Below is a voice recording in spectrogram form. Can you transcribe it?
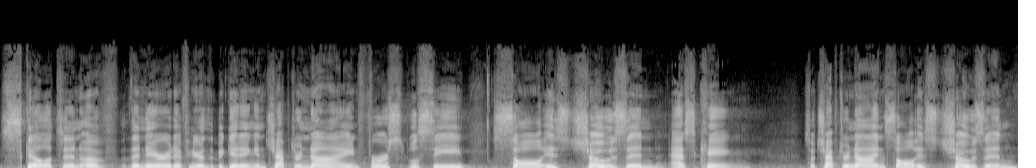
skeleton of the narrative here in the beginning, in chapter 9, first we'll see Saul is chosen as king. So, chapter 9, Saul is chosen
